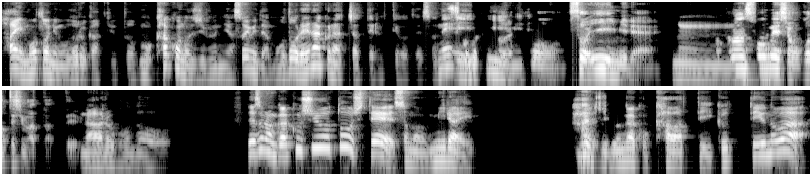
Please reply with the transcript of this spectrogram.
はい、元に戻るかっていうと、もう過去の自分にはそういう意味では戻れなくなっちゃってるっていうことですよね。いいそういい意味で。そういい意味で、うんトランスフォーメーション起こってしまったっていう。なるほど。で、その学習を通して、その未来のはい。自分がこう変わっていくっていうのは、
